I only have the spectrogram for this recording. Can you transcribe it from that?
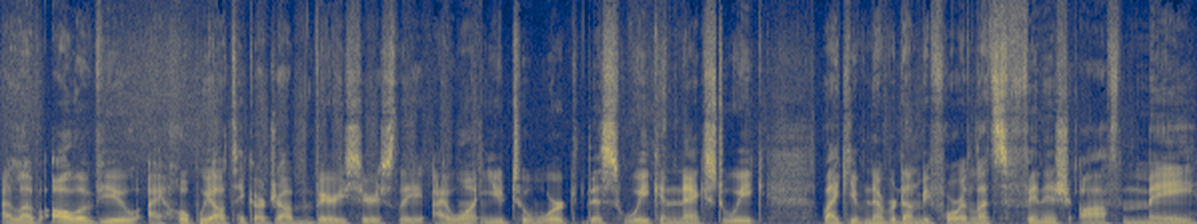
I love all of you. I hope we all take our job very seriously. I want you to work this week and next week like you've never done before. And let's finish off May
